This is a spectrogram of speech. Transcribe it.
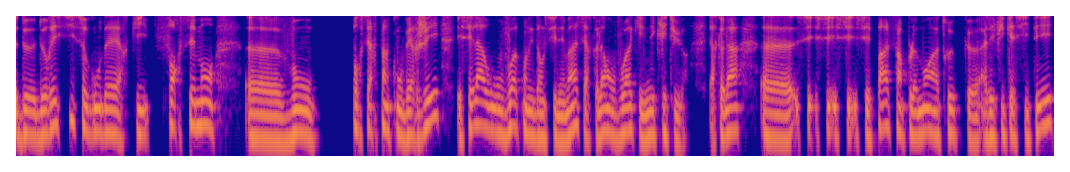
de, récits secondaires qui forcément vont pour certains converger, et c'est là où on voit qu'on est dans le cinéma, c'est-à-dire que là on voit qu'il y a une écriture, c'est-à-dire que là euh, c'est pas simplement un truc euh, à l'efficacité,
